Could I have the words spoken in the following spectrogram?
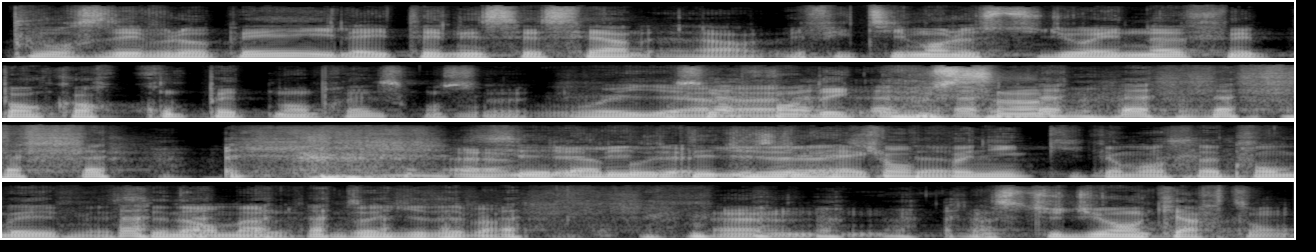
pour se développer, il a été nécessaire. Alors, effectivement, le studio est neuf, mais pas encore complètement parce qu'on se, oui, a... prend des coussins. c'est la beauté du direct. phonique qui commence à tomber, mais c'est normal. Ne vous inquiétez pas. un studio en carton.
